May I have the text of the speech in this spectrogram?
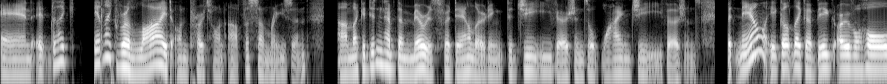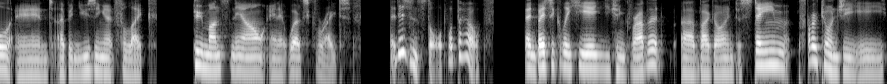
and it like it like relied on Proton Up for some reason. Um, like it didn't have the mirrors for downloading the GE versions or Wine GE versions. But now it got like a big overhaul and I've been using it for like two months now and it works great. It is installed. What the hell? And basically here you can grab it uh, by going to Steam, Proton GE,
